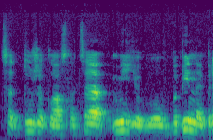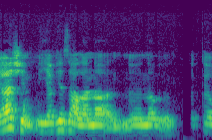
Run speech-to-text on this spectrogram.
це дуже класно. Це мій е, в бобінній пряжі. Я в'язала на, на таке,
